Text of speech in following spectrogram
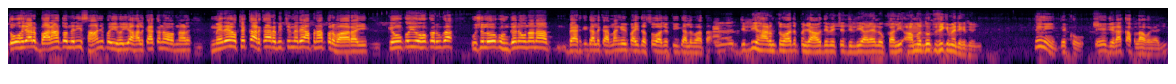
2012 ਤੋਂ ਮੇਰੀ ਸਾਂਝ ਪਈ ਹੋਈ ਆ ਹਲਕਾ ਘਨੌਰ ਨਾਲ। ਮੇਰੇ ਉੱਥੇ ਘਰ ਘਰ ਵਿੱਚ ਮੇਰੇ ਆਪਣਾ ਪਰਿਵਾਰ ਆ ਜੀ। ਕਿਉਂ ਕੋਈ ਉਹ ਕਰੂਗਾ? ਕੁਝ ਲੋਕ ਹੁੰਦੇ ਨੇ ਉਹਨਾਂ ਨਾਲ ਬੈਠ ਕੇ ਗੱਲ ਕਰ ਲਾਂਗੇ ਵੀ ਭਾਈ ਦੱਸੋ ਆਜੋ ਕੀ ਗੱਲਬਾਤ ਆ। ਦਿੱਲੀ ਹਾਰਨ ਤੋਂ ਬਾਅਦ ਪੰਜਾਬ ਦੇ ਵਿੱਚ ਦਿੱਲੀ ਵਾਲੇ ਲੋਕਾਂ ਦੀ ਆਮਦ ਨੂੰ ਤੁਸੀਂ ਕਿਵੇਂ ਦੇਖਦੇ ਹੋ ਜੀ? ਨਹੀਂ ਨਹੀਂ ਦੇਖੋ ਇਹ ਜਿਹੜਾ ਘਪਲਾ ਹੋਇਆ ਜੀ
